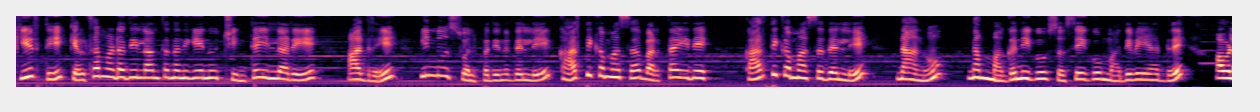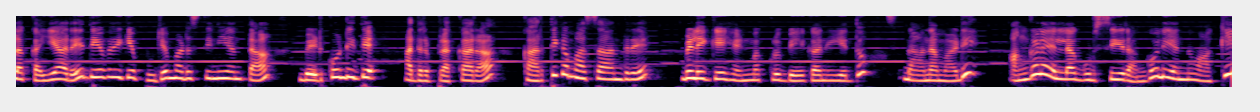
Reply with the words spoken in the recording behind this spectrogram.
ಕೀರ್ತಿ ಕೆಲಸ ಮಾಡೋದಿಲ್ಲ ಅಂತ ನನಗೇನು ಚಿಂತೆ ಇಲ್ಲ ರೀ. ಆದರೆ ಇನ್ನು ಸ್ವಲ್ಪ ದಿನದಲ್ಲಿ ಕಾರ್ತಿಕ ಮಾಸ ಬರ್ತಾ ಇದೆ. ಕಾರ್ತಿಕ ಮಾಸದಲ್ಲಿ ನಾನು ನಮ್ಮ ಮಗನಿಗೂ ಸೊಸೆಗೂ ಮದುವೆಯಾದರೆ ಅವಳ ಕೈಯಾರೆ ದೇವರಿಗೆ ಪೂಜೆ ಮಾಡಿಸ್ತೀನಿ ಅಂತ ಬೇಡ್ಕೊಂಡಿದ್ದೆ. ಅದರ ಪ್ರಕಾರ ಕಾರ್ತಿಕ ಮಾಸ ಅಂದ್ರೆ ಬೆಳಿಗ್ಗೆ ಹೆಣ್ಮಕ್ಳು ಬೇಗನೆ ಎದ್ದು ಸ್ನಾನ ಮಾಡಿ ಅಂಗಳ ಎಲ್ಲ ಗುಡಿಸಿ ರಂಗೋಲಿಯನ್ನು ಹಾಕಿ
